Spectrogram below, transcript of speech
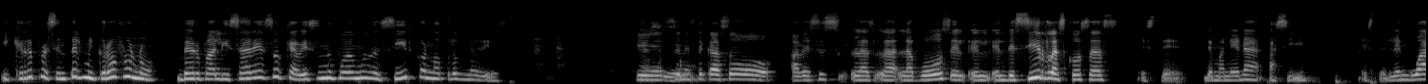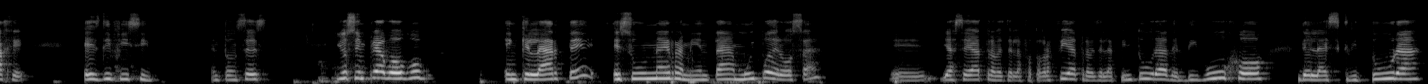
¿Y qué representa el micrófono? Verbalizar eso que a veces no podemos decir con otros medios. Que es, en este caso, a veces la, la, voz, el, el, el, decir las cosas este, de manera así, este, el lenguaje, es difícil. Entonces, yo siempre abogo en que el arte es una herramienta muy poderosa eh, ya sea a través de la fotografía, a través de la pintura, del dibujo, de la escritura,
